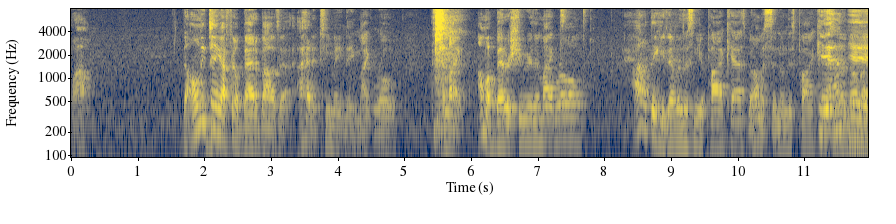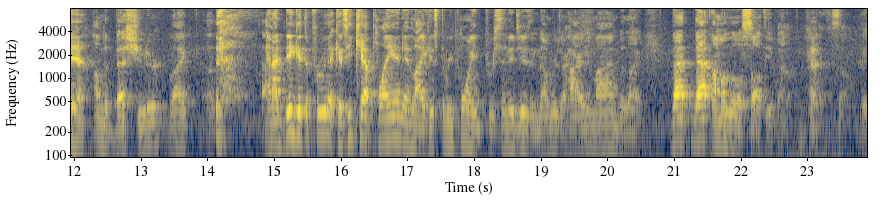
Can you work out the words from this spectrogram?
Wow. The only thing I feel bad about is that I had a teammate named Mike Roll, and like I'm a better shooter than Mike Roll. I don't think he's ever listened to your podcast, but I'm gonna send him this podcast. Yeah, know, yeah, yeah, like, yeah. I'm the best shooter. Like, uh, and I didn't get to prove that because he kept playing, and like his three point percentages and numbers are higher than mine. But like that, that I'm a little salty about. Okay. So yeah.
